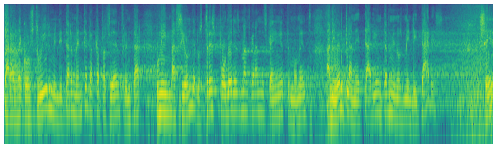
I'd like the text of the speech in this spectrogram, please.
para reconstruir militarmente la capacidad de enfrentar una invasión de los tres poderes más grandes que hay en este momento a nivel planetario en términos militares. ¿Sí?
